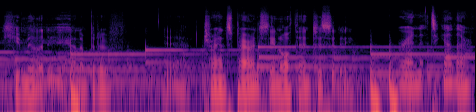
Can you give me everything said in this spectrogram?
humility and a bit of yeah transparency and authenticity. We're in it together.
